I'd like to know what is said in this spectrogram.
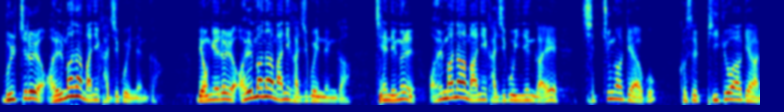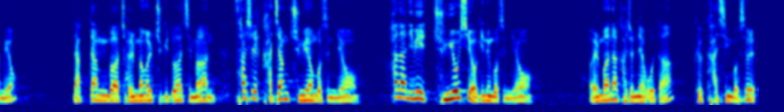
물질을 얼마나 많이 가지고 있는가, 명예를 얼마나 많이 가지고 있는가, 재능을 얼마나 많이 가지고 있는가에 집중하게 하고 그것을 비교하게 하며 낙담과 절망을 주기도 하지만 사실 가장 중요한 것은요, 하나님이 중요시 여기는 것은요, 얼마나 가졌냐보다 그 가진 것을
